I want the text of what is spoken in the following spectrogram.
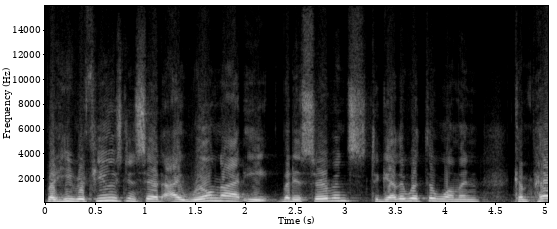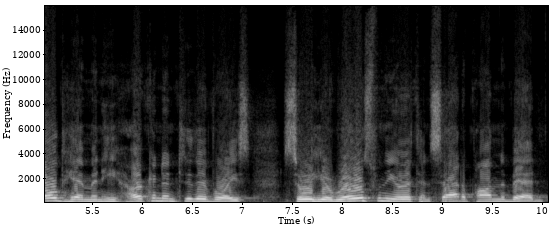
But he refused and said, I will not eat. But his servants, together with the woman, compelled him, and he hearkened unto their voice. So he arose from the earth and sat upon the bed.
